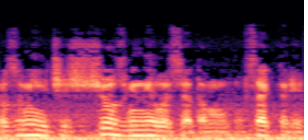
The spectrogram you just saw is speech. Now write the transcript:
розуміючи, що змінилося там в секторі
